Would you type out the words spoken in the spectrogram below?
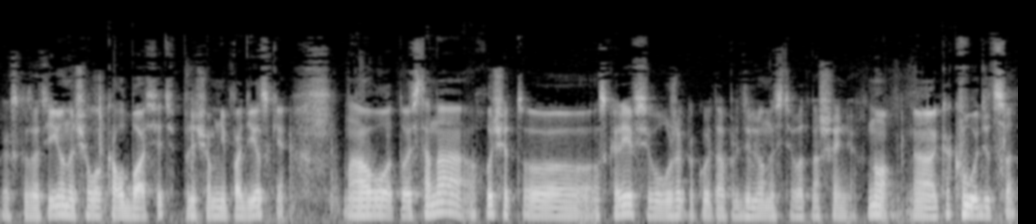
как сказать, ее начало колбасить, причем не по-детски. А, вот, то есть она хочет, э, скорее всего, уже какой-то определенности в отношениях. Но, э, как водится,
